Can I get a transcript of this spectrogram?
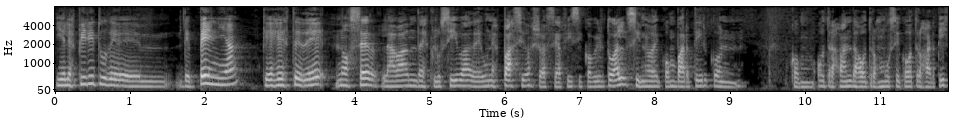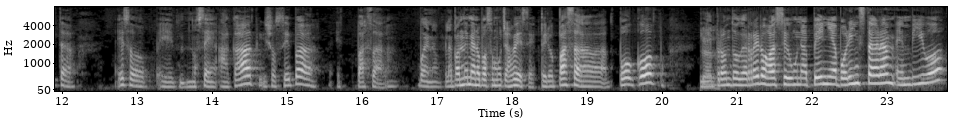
Y el espíritu de, de Peña, que es este de no ser la banda exclusiva de un espacio, ya sea físico o virtual, sino de compartir con, con otras bandas, otros músicos, otros artistas. Eso, eh, no sé, acá, que yo sepa, pasa. Bueno, la pandemia no pasó muchas veces, pero pasa poco. Y de Claro. pronto Guerreros hace una peña por Instagram en vivo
